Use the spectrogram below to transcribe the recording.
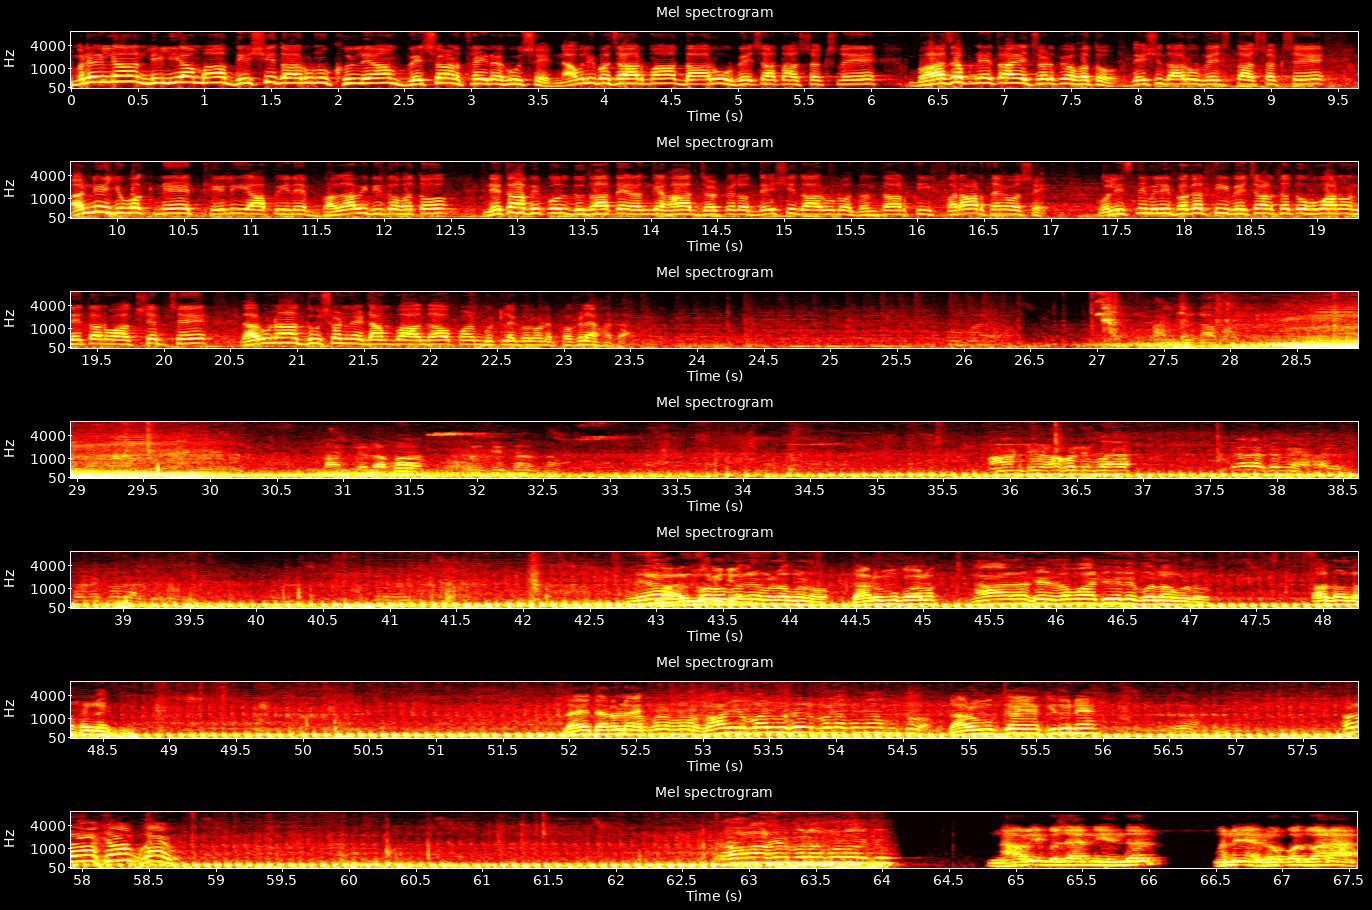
અમરેલીના લીલિયામાં દેશી દારૂનું ખુલ્લેઆમ વેચાણ થઈ રહ્યું છે. નાવલી બજારમાં દારૂ વેચાતા શખ્સને ભાજપ નેતાએ ઝડપ્યો હતો. દેશી દારૂ વેચતા શખ્સે અન્ય યુવકને થેલી આપીને ભગાવી દીધો હતો. નેતા વિપુલ દુધાતે રંગે હાથ ઝડપેલો દેશી દારૂનો ધંધારથી ફરાર થયો છે. પોલીસની મિલીભગતથી વેચાણ થતું હોવાનો નેતાનો આક્ષેપ છે. દારૂના દૂષણને ડામવા અગાઉ પણ બુટલેગરોને પકડ્યા હતા. દો. મને બોલાવડો દારૂ મૂકો હાલો ના નથી રમવા દે ને બોલાવડો હાલો લઈને લઈ દારૂ લઈ. ગાડી બાજુ છે ને ભલે દારૂ મૂકજે અહીંયા કીધું ને. અરે આ કેમ ખાયું આવા છે ને બોલાવડો હોય તો નાવલી બજારની અંદર મને લોકો દ્વારા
